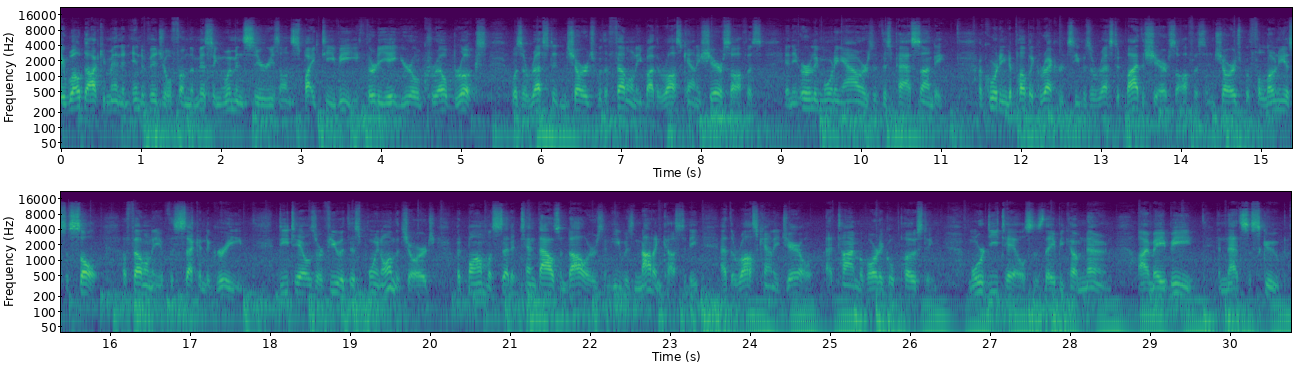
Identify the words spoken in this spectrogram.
A well documented individual from the Missing Women series on Spike TV, 38 year old Crail Brooks, was arrested and charged with a felony by the Ross County Sheriff's Office in the early morning hours of this past Sunday. According to public records, he was arrested by the Sheriff's Office and charged with felonious assault, a felony of the second degree. Details are few at this point on the charge, but bond was set at $10,000 and he was not in custody at the Ross County Jail at time of article posting. More details as they become known. I'm AB, and that's the scoop.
